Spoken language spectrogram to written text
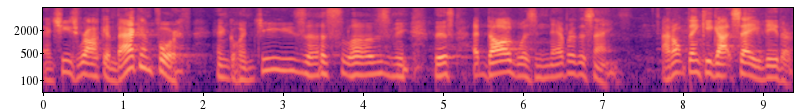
and she's rocking back and forth and going, Jesus loves me. This a dog was never the same. I don't think he got saved either.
